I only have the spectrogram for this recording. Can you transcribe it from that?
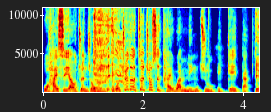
我还是要尊重你。我觉得这就是台湾民主的价值。对，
